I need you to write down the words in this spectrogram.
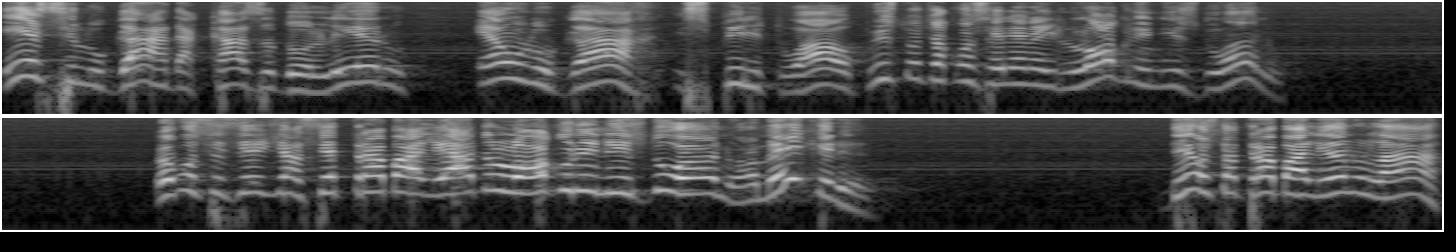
Esse lugar da casa do oleiro é um lugar espiritual, por isso estou te aconselhando aí logo no início do ano, para você já ser trabalhado logo no início do ano. Amém, querido? Deus está trabalhando lá.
